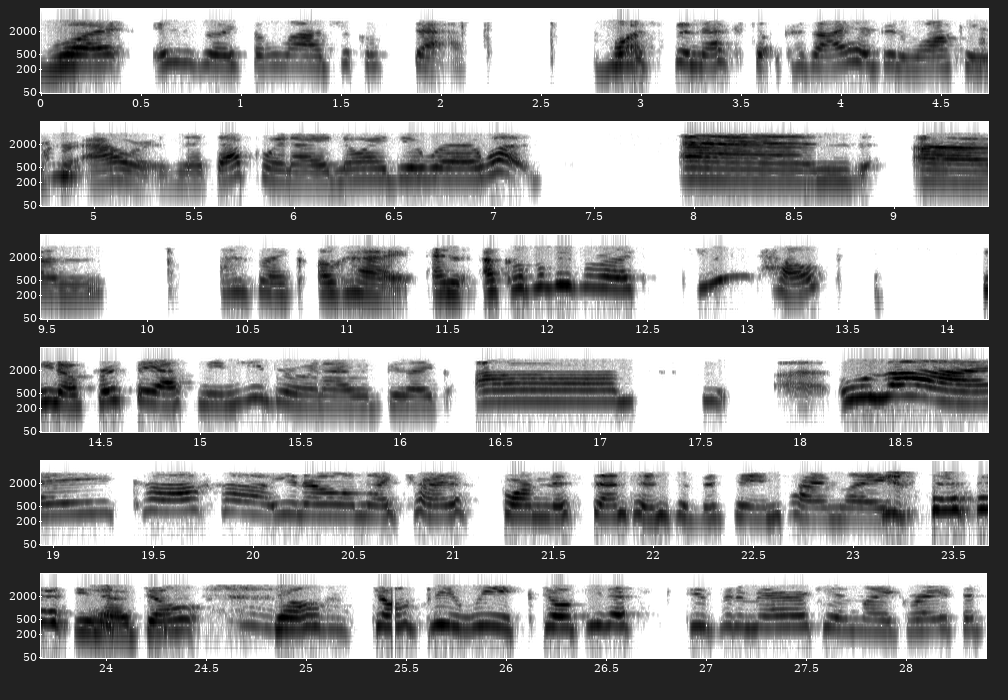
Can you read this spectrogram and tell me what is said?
What is like the logical step? What's the next? Because I had been walking for hours, and at that point, I had no idea where I was. And um, I was like, okay. And a couple people were like, "Do you need help?" You know, first they asked me in Hebrew, and I would be like, um, uh, ulai kaha. You know, I'm like trying to form this sentence at the same time, like you know, don't don't don't be weak. Don't be that stupid American, like right, that's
